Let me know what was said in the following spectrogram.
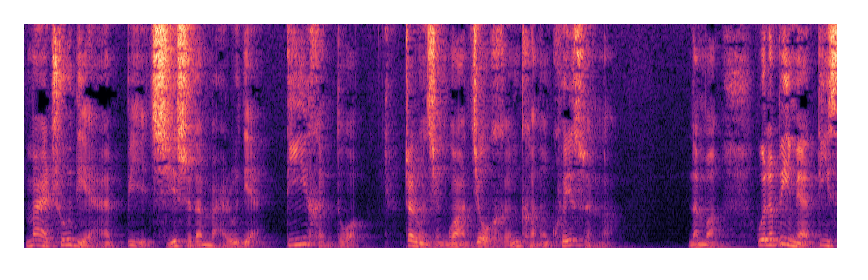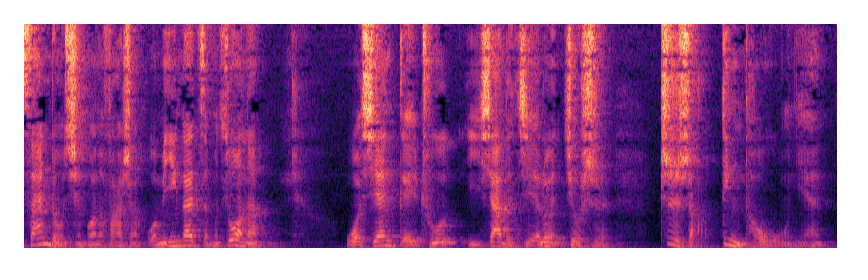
卖出点比起始的买入点低很多，这种情况就很可能亏损了。那么，为了避免第三种情况的发生，我们应该怎么做呢？我先给出以下的结论，就是至少定投五年。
